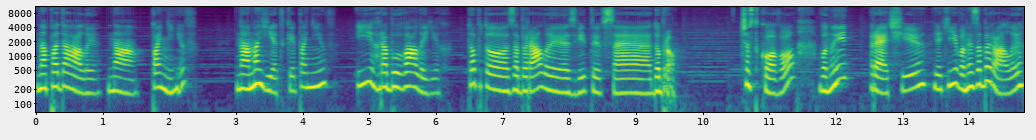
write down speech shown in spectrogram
нападали на панів, на маєтки панів і грабували їх, тобто забирали звідти все добро. Частково вони речі, які вони забирали,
